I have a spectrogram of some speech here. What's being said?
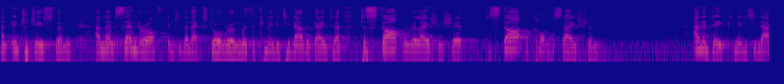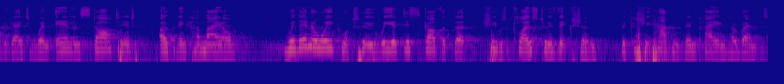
and introduce them, and then send her off into the next door room with the community navigator to start the relationship, to start the conversation. And indeed, Community Navigator went in and started opening her mail. Within a week or two, we had discovered that she was close to eviction because she hadn't been paying her rent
